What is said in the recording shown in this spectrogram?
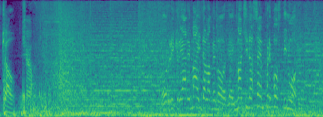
Ciao. Ciao. Non ricreare mai dalla memoria, immagina sempre posti nuovi.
